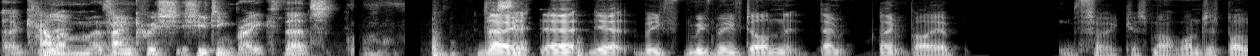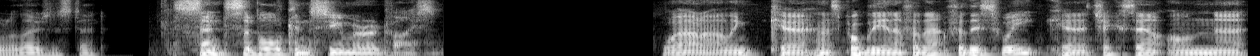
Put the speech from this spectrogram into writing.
a Callum Vanquish shooting brake. That That's no. Uh, yeah. We've we've moved on. Don't don't buy a Focus Mark One. Just buy one of those instead. sensible consumer advice. Well, I think uh, that's probably enough of that for this week. Uh, check us out on uh,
